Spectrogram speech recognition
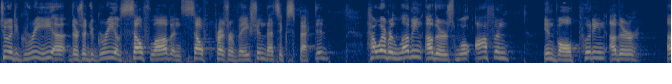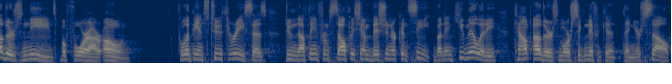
to a degree, uh, there's a degree of self love and self preservation that's expected. However, loving others will often involve putting other, others' needs before our own. Philippians 2 3 says, Do nothing from selfish ambition or conceit, but in humility count others more significant than yourself.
